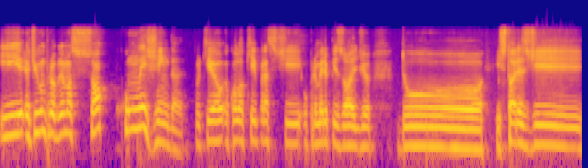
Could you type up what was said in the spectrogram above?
E eu tive um problema só com legenda, porque eu, eu coloquei para assistir o primeiro episódio do Histórias de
